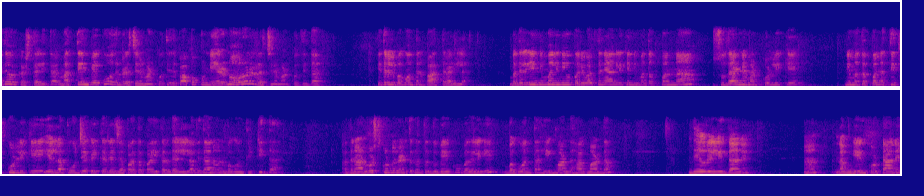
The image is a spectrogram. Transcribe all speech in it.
ಇದೆ, ಅವರು ಕಷ್ಟದಲ್ಲಿದ್ದಾರೆ. ಮತ್ತೇನ್ ಬೇಕು? ಅದನ್ನ ರಚನೆ ಮಾಡ್ಕೋತಿದ್ದಾರೆ. ಪಾಪ, ಪುಣ್ಯ ಎರಡನ್ನೂ ಅವರವರೇ ರಚನೆ ಮಾಡ್ಕೋತಿದ್ದಾರೆ. ಇದರಲ್ಲಿ ಭಗವಂತನ ಪಾತ್ರ ಇಲ್ಲ. ಬದಲಿಗೆ ನಿಮ್ಮಲ್ಲಿ ನೀವು ಪರಿವರ್ತನೆ ಆಗ್ಲಿಕ್ಕೆ, ನಿಮ್ಮ ತಪ್ಪನ್ನ ಸುಧಾರಣೆ ಮಾಡ್ಕೊಳ್ಳಿಕ್ಕೆ ನಿಮ್ಮ ತಪ್ಪನ್ನ ತಿದ್ಕೊಳ್ಳಿಕ್ಕೆ ಎಲ್ಲ ಪೂಜೆ ಕೈಕರ್ಯ, ಜಪ, ತಪ ಈ ತರದ ಎಲ್ಲ ವಿಧಾನವನ್ನು ಭಗವಂತ ಇಟ್ಟಿದ್ದಾನೆ. ಅದನ್ನ ಅಳವಡಿಸ್ಕೊಂಡು ನಡೀತಕ್ಕಂಥದ್ದು ಬೇಕು. ಬದಲಿಗೆ ಭಗವಂತ ಹೀಗ್ ಮಾಡ್ದ, ಹಾಗೆ ಮಾಡ್ದ. ದೇವರೆಲ್ಲಿದ್ದಾನೆ ನಮ್ಗೇನ್ ಕೊಟ್ಟಾನೆ?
